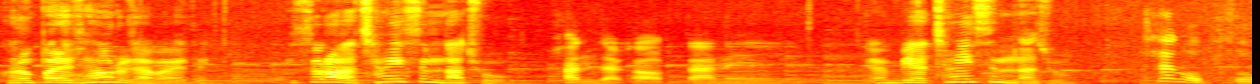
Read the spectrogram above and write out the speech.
그럼 빨리 상어를 잡아야 돼. 빗소라 창 있으면 나줘. 판자가 없다네. 연비야 창 있으면 나줘. 창 없어.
